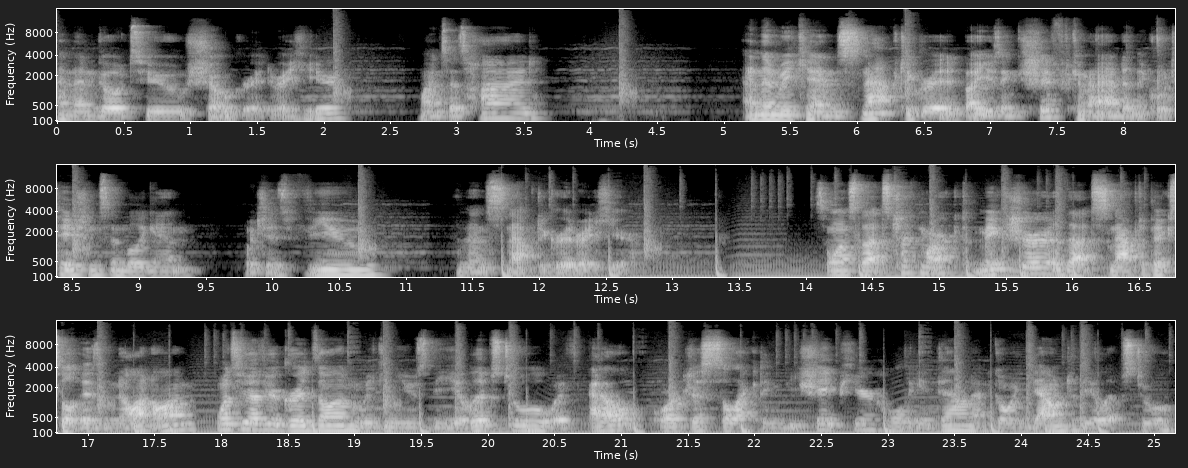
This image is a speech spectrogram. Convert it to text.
and then go to show grid right here. Mine says hide. And then we can snap to grid by using shift command and the quotation symbol again, which is view, and then snap to grid right here. So once that's check marked, make sure that snap to pixel is not on. Once you have your grids on, we can use the ellipse tool with L or just selecting the shape here, holding it down and going down to the ellipse tool.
